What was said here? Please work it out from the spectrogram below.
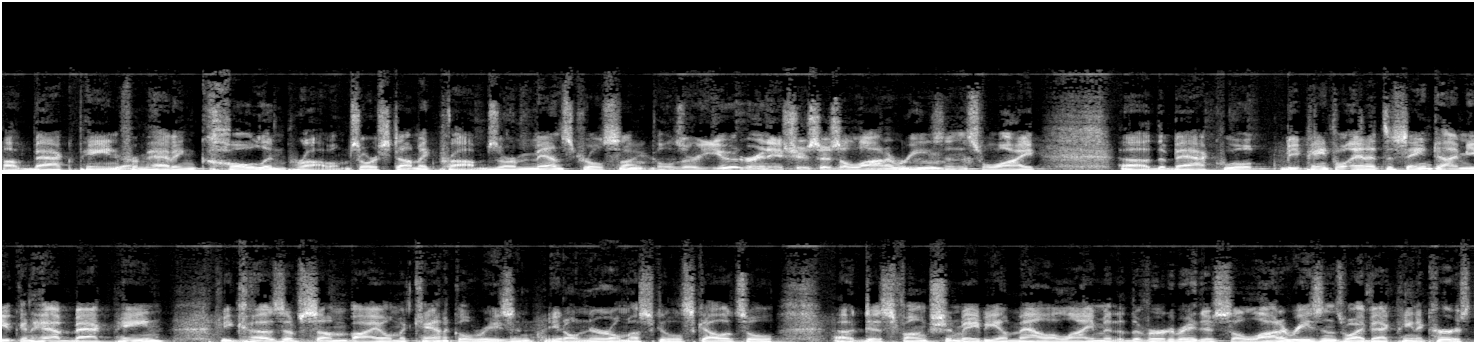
of back pain yeah. from having colon problems or stomach problems or menstrual mm-hmm. cycles mm. or uterine issues. There's a lot of mm-hmm. reasons mm. why uh, the back will be painful. And at the same time, you can have back pain because of some biomechanical reason, you know, neuromusculoskeletal uh, dysfunction, maybe a malalignment of the vertebrae. There's a lot of reasons why back pain occurs.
